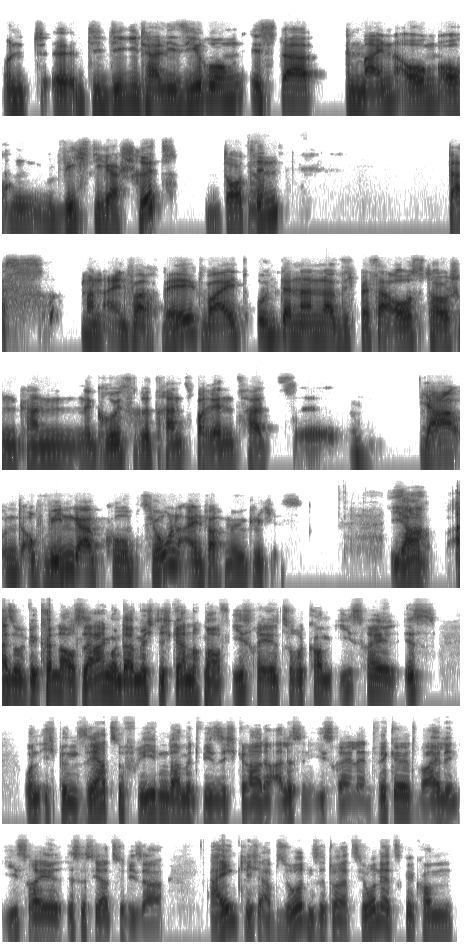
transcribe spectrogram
Und äh, die Digitalisierung ist da in meinen Augen auch ein wichtiger Schritt Ja. dorthin, dass man einfach weltweit untereinander sich besser austauschen kann, eine größere Transparenz hat, äh, ja, und auch weniger Korruption einfach möglich ist. Ja, also wir können auch sagen, und da möchte ich gerne nochmal auf Israel zurückkommen. Israel ist, und ich bin sehr zufrieden damit, wie sich gerade alles in Israel entwickelt, weil in Israel ist es ja zu dieser eigentlich absurden Situation jetzt gekommen,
